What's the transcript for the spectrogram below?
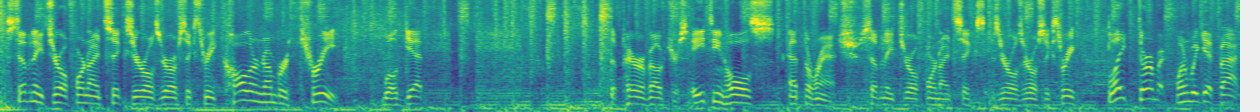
780 496 0063. Caller number three will get the pair of vouchers. 18 holes at the ranch. 780 496 0063. Blake Dermott when we get back.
